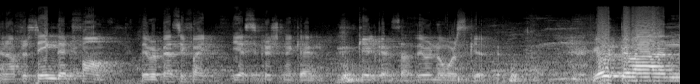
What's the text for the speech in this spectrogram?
and after seeing that form they were pacified. Yes, Krishna can kill Kansa. They were no more scared. Good command!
